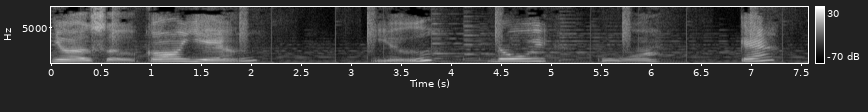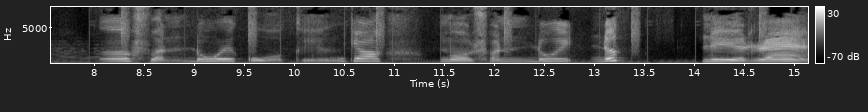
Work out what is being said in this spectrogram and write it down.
nhờ sự co giãn giữ đôi của các cơ phận đuôi của khiến cho một phần đuôi đứt lìa ra.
